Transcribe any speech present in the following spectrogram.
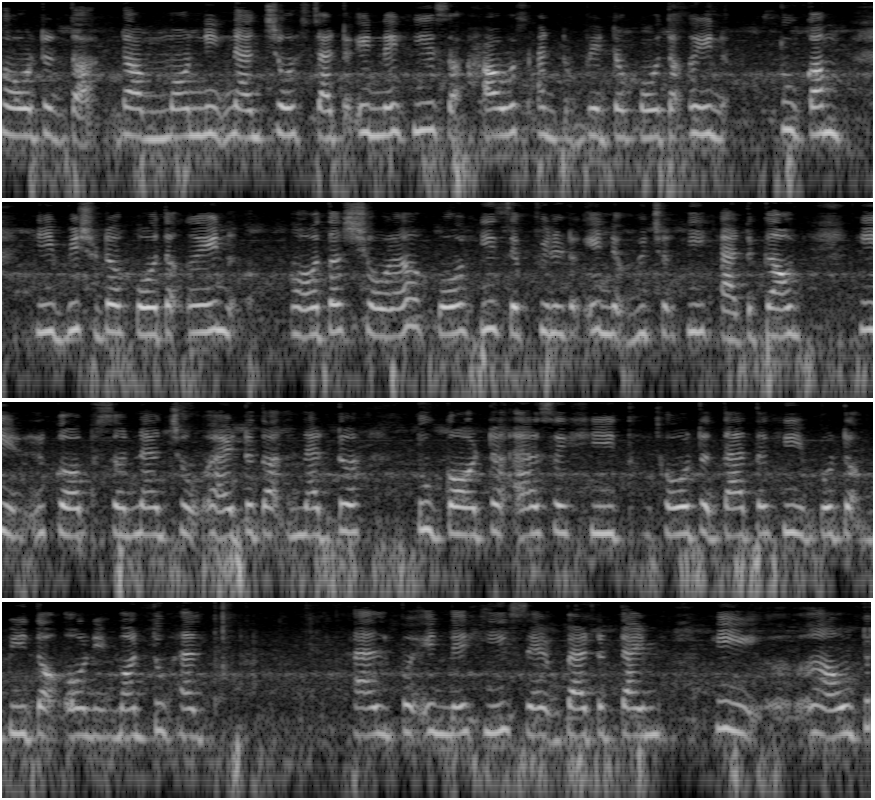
thought the, the morning Lancho sat in his house and waited for the rain to come. He wished for the rain or the shower for his field in which he had ground. He crops Lancho write the letter to God as he thought that he would be the only one to help help in his bad time. He wrote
